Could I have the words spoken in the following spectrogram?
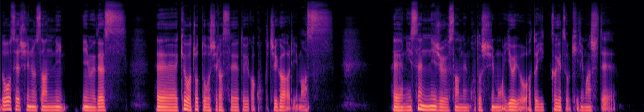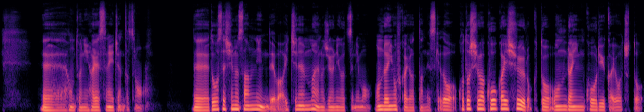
どうせ死ぬ3人、イムです、えー今日はちょっとお知らせというか告知があります。えー2023年今年もいよいよあと1ヶ月を切りまして、えー本当に早いですね、1年経つの。で、どうせ死ぬ3人では1年前の12月にもオンラインオフ会があったんですけど、今年は公開収録とオンライン交流会をちょっと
